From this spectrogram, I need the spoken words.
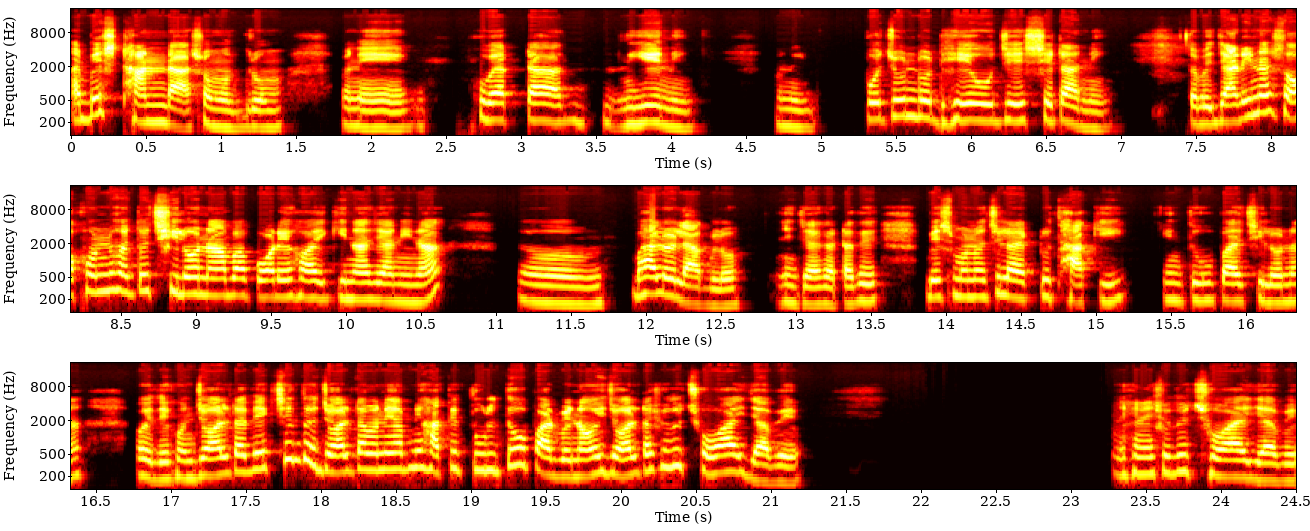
আর বেশ ঠান্ডা সমুদ্র মানে খুব একটা ইয়ে নেই। মানে প্রচণ্ড ঢেউ যে সেটা নেই। তবে জানি না তখন হয়তো ছিল না বা পরে হয় কিনা জানি না। ভালো লাগল এই জায়গাটাতে। বেশ মনে হচ্ছিল একটু থাকি, কিন্তু উপায় ছিল না। ওই দেখুন, জলটা দেখছেন তো? জলটা মানে আপনি হাতে তুলতেও পারবে না। ওই জলটা শুধু ছোঁয়াই যাবে। এখানে শুধু ছোঁয়াই যাবে।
